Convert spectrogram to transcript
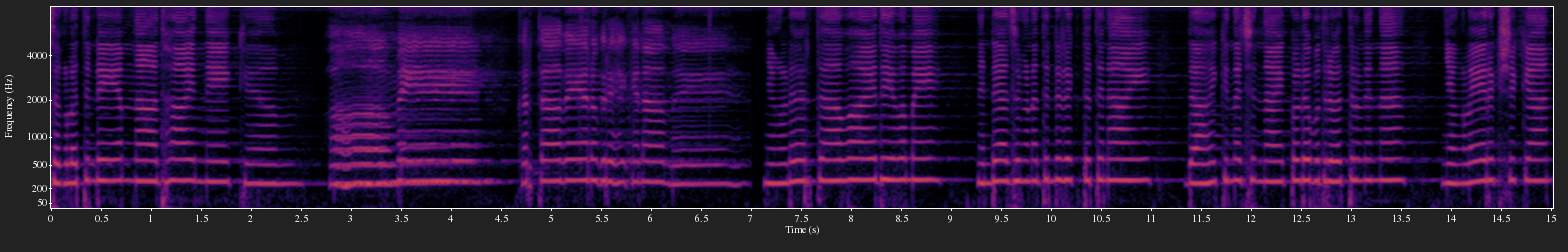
സകലത്തിന്റെയും നാഥ എന്നേക്കും. ആമേൻ. കർത്താവെ അനുഗ്രഹിക്കണമേ. ഞങ്ങളുടെ കർത്താവായ ദൈവമേ നിന്റെ അജഗണത്തിന്റെ രക്തത്തിനായി ദാഹിക്കുന്ന ചെന്നായ്ക്കളുടെ ഉപദ്രവത്തിൽ നിന്ന് ഞങ്ങളെ രക്ഷിക്കാൻ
